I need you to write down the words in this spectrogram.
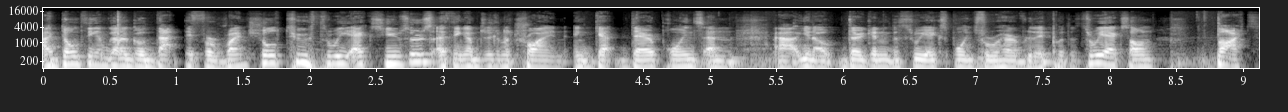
I don't think I'm gonna go that differential to 3x users. I think I'm just gonna try and, and get their points, and uh, you know they're getting the 3x points for whoever they put the 3x on. But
